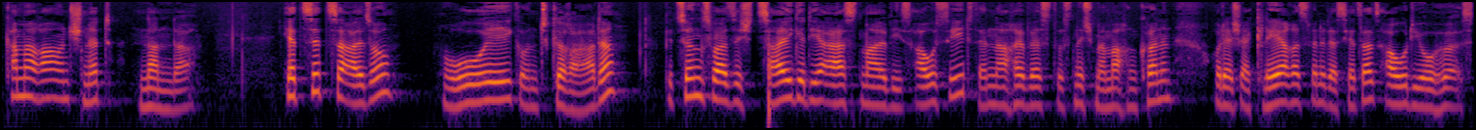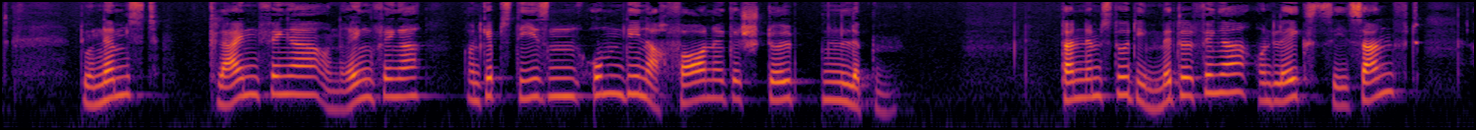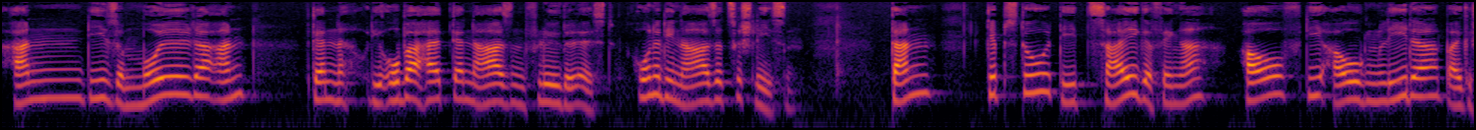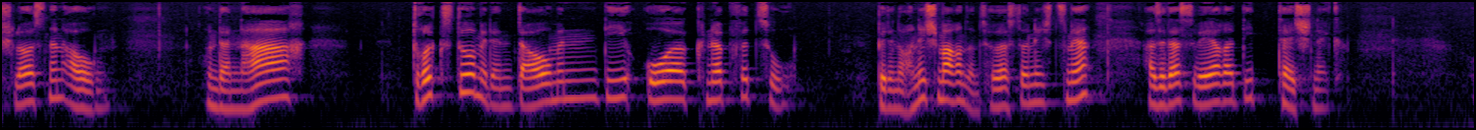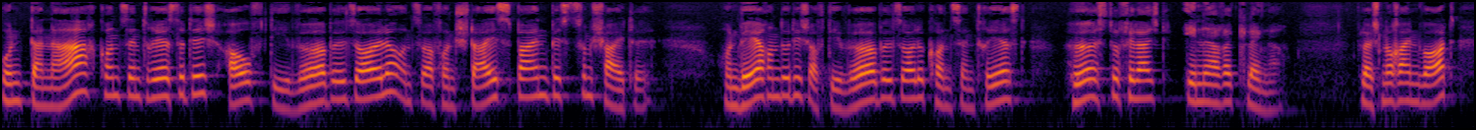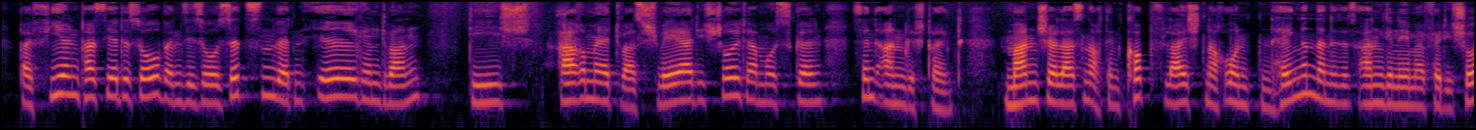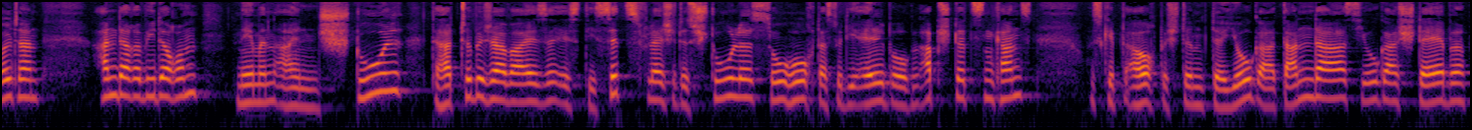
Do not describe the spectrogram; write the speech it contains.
Kamera und Schnitt Nanda. Jetzt sitze also ruhig und gerade, beziehungsweise ich zeige dir erstmal, wie es aussieht, denn nachher wirst du es nicht mehr machen können oder ich erkläre es, wenn du das jetzt als Audio hörst. Du nimmst kleinen Finger und Ringfinger und gibst diesen um die nach vorne gestülpten geöffneten Lippen. Dann nimmst du die Mittelfinger und legst sie sanft an diese Mulde an, die oberhalb der Nasenflügel ist, ohne die Nase zu schließen. Dann gibst du die Zeigefinger auf die Augenlider bei geschlossenen Augen. Und danach drückst du mit den Daumen die Ohrknöpfe zu. Bitte noch nicht machen, sonst hörst du nichts mehr. Also das wäre die Technik. Und danach konzentrierst du dich auf die Wirbelsäule und zwar von Steißbein bis zum Scheitel. Und während du dich auf die Wirbelsäule konzentrierst, hörst du vielleicht innere Klänge. Vielleicht noch ein Wort. Bei vielen passiert es so, wenn sie so sitzen, werden irgendwann die Arme etwas schwer, die Schultermuskeln sind angestrengt. Manche lassen auch den Kopf leicht nach unten hängen, dann ist es angenehmer für die Schultern. Andere wiederum nehmen einen Stuhl, der hat typischerweise ist die Sitzfläche des Stuhles so hoch, dass du die Ellbogen abstützen kannst. Es gibt auch bestimmte Yoga-Dandas, Yoga-Stäbe,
